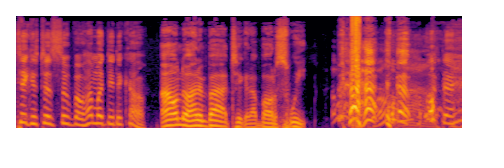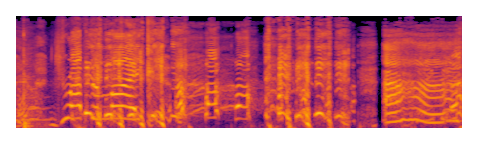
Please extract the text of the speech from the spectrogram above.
tickets to the Super Bowl? How much did they cost? I don't know. I didn't buy a ticket. I bought a suite. What the hell? Drop the mic.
